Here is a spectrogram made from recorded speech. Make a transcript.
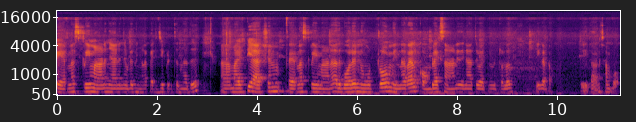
ഫെയർനെസ് ക്രീമാണ് ഞാൻ ഇന്നിവിടെ നിങ്ങളെ പരിചയപ്പെടുത്തുന്നത്. മൾട്ടി ആക്ഷൻ ഫെയർനെസ് ക്രീമാണ് അതുപോലെ ന്യൂട്രോ മിനറൽ കോംപ്ലക്സ് ആണ് ഇതിനകത്ത് വരുന്നിട്ടുള്ളത് ഈ കണ്ടോ? ഇതാണ് സംഭവം.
